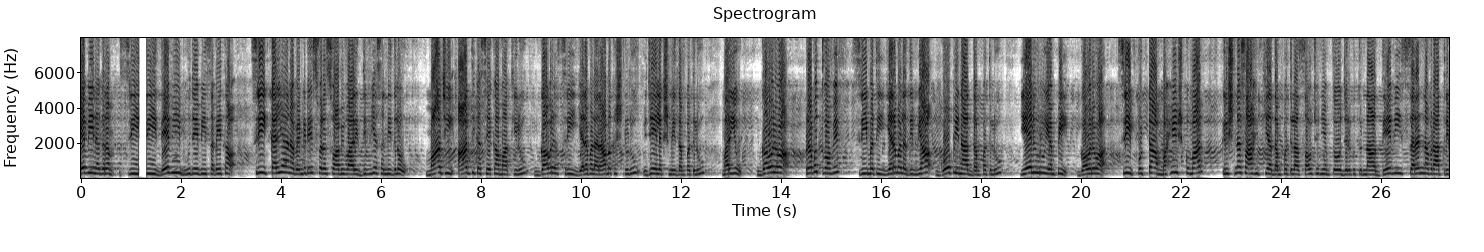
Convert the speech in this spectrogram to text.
ఏవి నగరం శ్రీ శ్రీ దేవి భూదేవి సమేత శ్రీ కళ్యాణ వెంకటేశ్వర స్వామి వారి దివ్య సన్నిధిలో మాజీ ఆర్థిక శాఖ మాత్యులు గౌరవ శ్రీ ఎరబల రామకృష్ణుడు విజయలక్ష్మి దంపతులు మరియు గౌరవ ప్రభుత్వ విఫ్ శ్రీమతి యనమల దివ్య గోపీనాథ్ దంపతులు ఏలూరు ఎంపీ గౌరవ శ్రీ పుట్టా మహేష్ కుమార్ కృష్ణ సాహిత్య దంపతుల సౌజన్యంతో జరుగుతున్న దేవి శరన్నవరాత్రి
